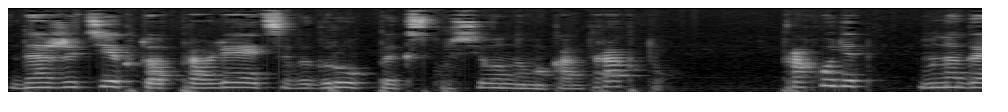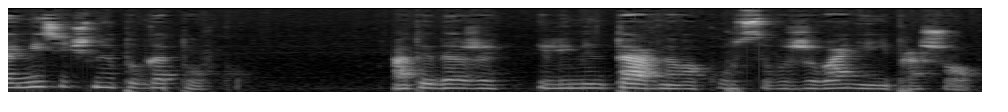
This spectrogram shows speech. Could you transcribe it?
Даже те, кто отправляется в игру по экскурсионному контракту, проходят многомесячную подготовку. А ты даже элементарного курса выживания не прошел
